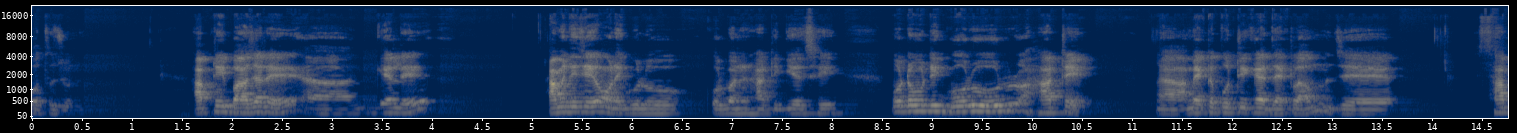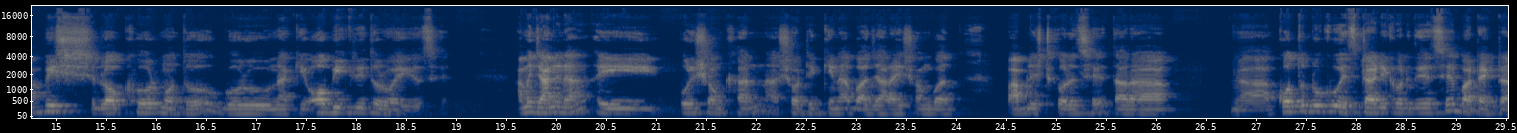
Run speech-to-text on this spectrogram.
কতজন? আপনি বাজারে গেলে আমি নিজে অনেকগুলো কোরবানির হাটে গিয়েছি। মোটামুটি গরুর হাটে আমি একটা পত্রিকায় দেখলাম যে ছাব্বিশ লক্ষর মতো গরু নাকি অবিকৃত রয়ে গেছে আমি জানি না এই পরিসংখ্যান সঠিক কিনা বা যারা এই সংবাদ পাবলিশ করেছে তারা কতটুকু স্টাডি করে দিয়েছে, বাট একটা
